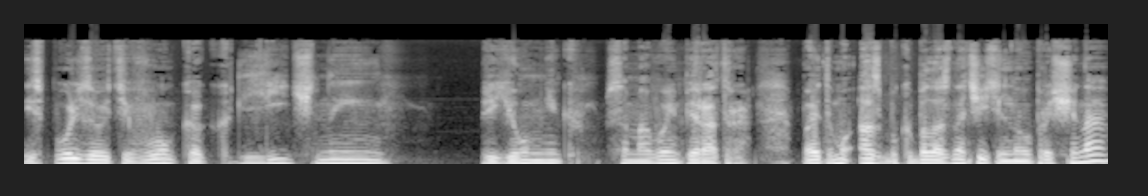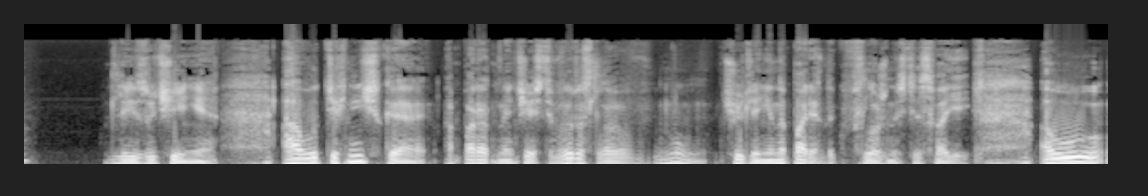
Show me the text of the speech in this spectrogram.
использовать его как личный приемник самого императора. Поэтому азбука была значительно упрощена для изучения, а вот техническая аппаратная часть выросла ну, чуть ли не на порядок в сложности своей. А у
